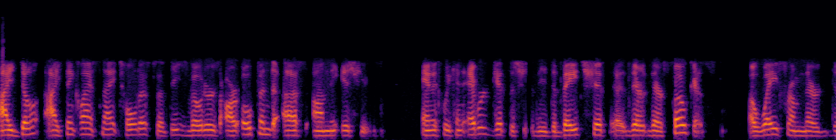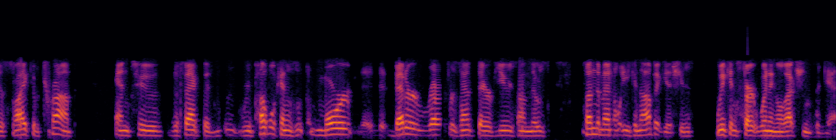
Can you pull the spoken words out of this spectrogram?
I don't. I think last night told us that these voters are open to us on the issues, and if we can ever get the the debate shift uh, their their focus away from their dislike of Trump and to the fact that Republicans more better represent their views on those fundamental economic issues, we can start winning elections again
